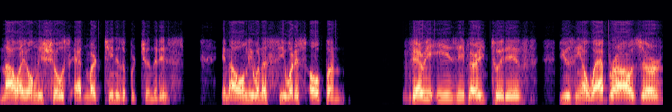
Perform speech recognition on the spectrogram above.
now I only shows Add Martinez opportunities. And I only want to see what is open. Very easy, very intuitive using a web browser,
